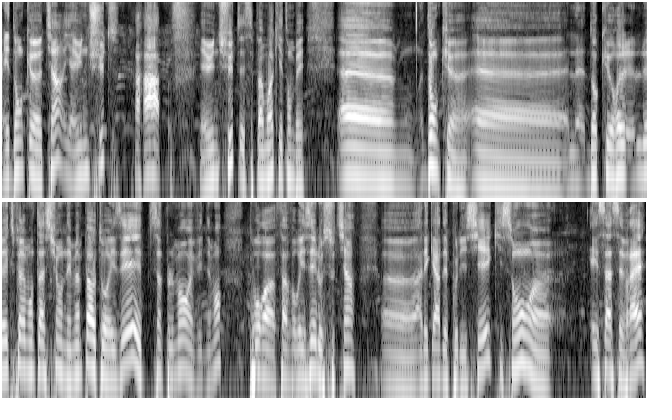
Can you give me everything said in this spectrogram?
Et donc, euh, tiens, il y a une chute. Il y a une chute et c'est pas moi qui est tombé. donc, donc l'expérimentation n'est même pas autorisée, tout simplement, évidemment, pour favoriser le soutien à l'égard des policiers qui sont, et ça c'est vrai,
